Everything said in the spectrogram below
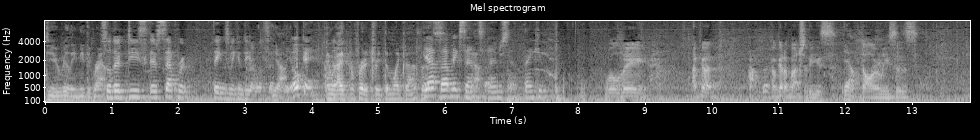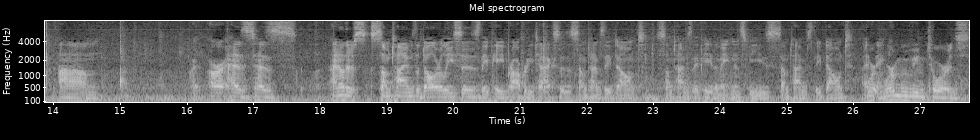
Do you really need the grant? So they're, de- they're separate things we can deal with Yeah. separately. Okay. And I'd prefer to treat them like that. Yeah, That's- that makes sense. yeah. I understand. Thank you. Will they, I've got, I've got a bunch of these Yeah. dollar leases. Um, Or has, has, I know there's sometimes the dollar leases, they pay property taxes, sometimes they don't. Sometimes they pay the maintenance fees, sometimes they don't, I we're, think. we're moving towards,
